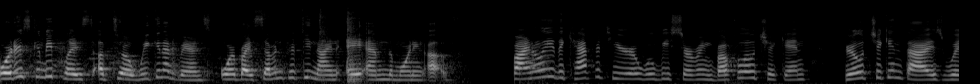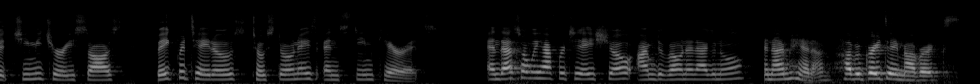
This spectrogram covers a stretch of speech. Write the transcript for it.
Orders can be placed up to a week in advance or by 7.59 a.m. the morning of. Finally, the cafeteria will be serving buffalo chicken, grilled chicken thighs with chimichurri sauce, baked potatoes, tostones, and steamed carrots. And that's all we have for today's show. I'm Devona Naganul. And I'm Hannah. Have a great day, Mavericks.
